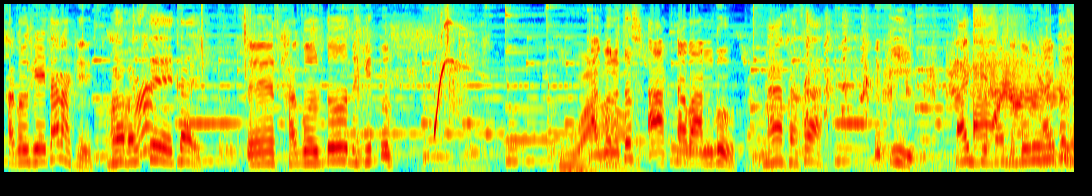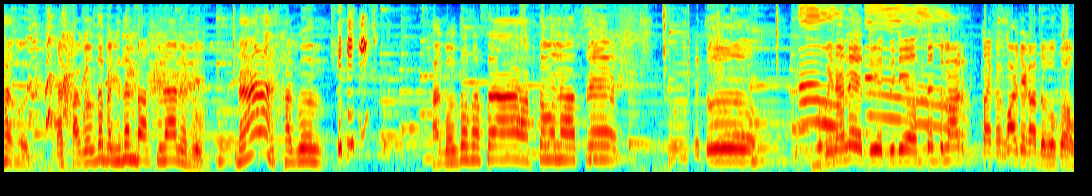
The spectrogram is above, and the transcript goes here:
ছাগল কি এটা নাকি? হ্যাঁ ভাইতে এটাই। এ, ছাগল তো দেখি তো। ছাগল তো আটটা বানগো। না চাচা। কি? সাইড দিয়ে সাইড গরুর মতো ছাগল। ছাগল তো বেশি দিন বাঁচবি না নেব। না। ছাগল ছাগল তো চাচা আর তো মনে হচ্ছে এ তো হবে না নে? দুই দুই আছে তোমার টাকা কয় টাকা দেবো কও?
